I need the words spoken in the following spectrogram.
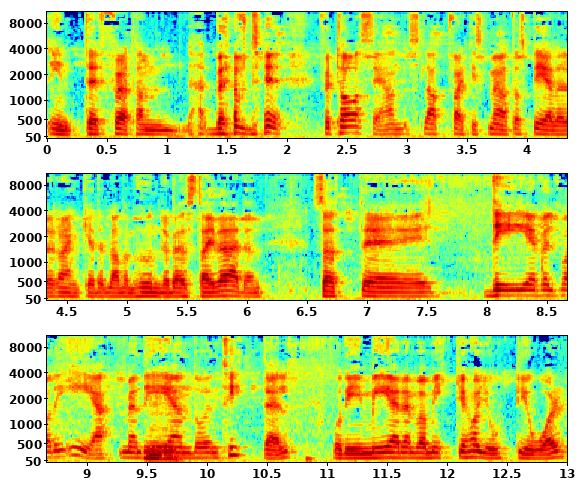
inte för att han behövde förta sig. Han slapp faktiskt möta spelare rankade bland de hundra bästa i världen. Så att eh, det är väl vad det är. Men det är mm. ändå en titel. Och det är mer än vad Micke har gjort i år.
